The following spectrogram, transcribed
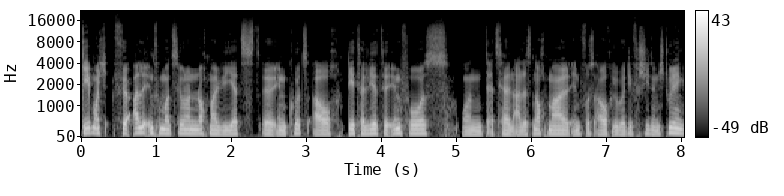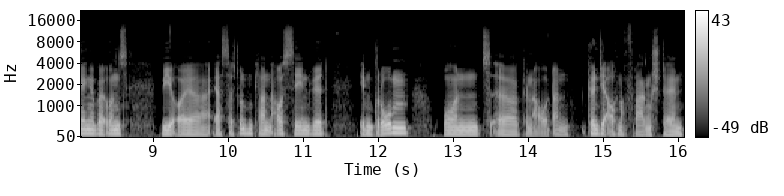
geben euch für alle Informationen nochmal wie jetzt äh, in kurz auch detaillierte Infos und erzählen alles nochmal. Infos auch über die verschiedenen Studiengänge bei uns, wie euer erster Stundenplan aussehen wird im groben. Und äh, genau, dann könnt ihr auch noch Fragen stellen.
